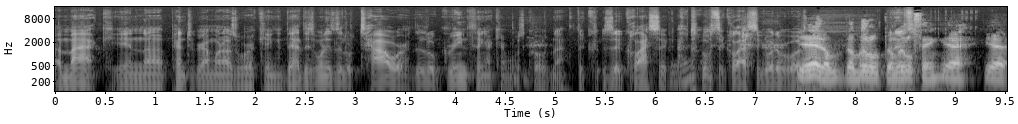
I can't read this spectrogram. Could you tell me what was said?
a Mac in uh, Pentagram when I was working. They had this one this little tower, the little green thing. I can't remember what it's called now. The, is it classic? I don't know if it's a classic, whatever it was. Yeah, the, the little the but little thing. Yeah, yeah.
